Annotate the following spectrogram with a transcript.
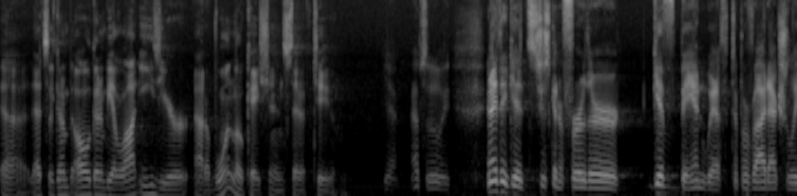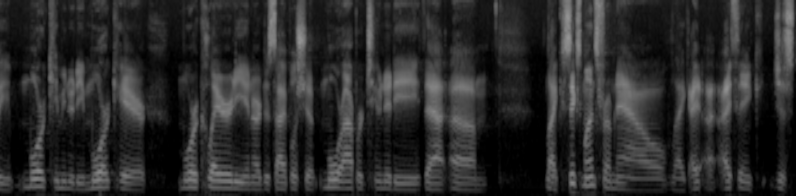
Uh, that's gonna, all going to be a lot easier out of one location instead of two. Yeah, absolutely. And I think it's just going to further give bandwidth to provide actually more community, more care, more clarity in our discipleship, more opportunity that, um, like six months from now, like I- I, I think just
